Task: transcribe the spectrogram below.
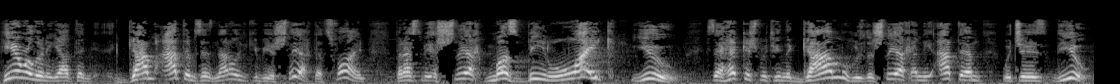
Here we're learning out that gam atem says not only you can be a shliach, that's fine, but has to be a shliach must be like you. It's a hekesh between the gam, who's the shliach, and the atem, which is the you.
